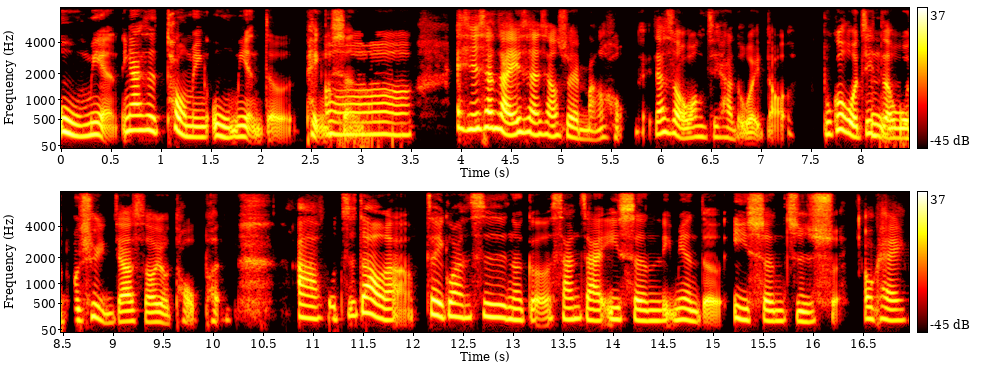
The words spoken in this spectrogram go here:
雾面，应该是透明雾面的瓶身。哦，哎，其实山宅一生香水蛮红的，但是我忘记它的味道了。不过我记得我不去你家的时候有偷喷 啊，我知道啦，这一罐是那个山宅一生里面的一生之水。OK。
